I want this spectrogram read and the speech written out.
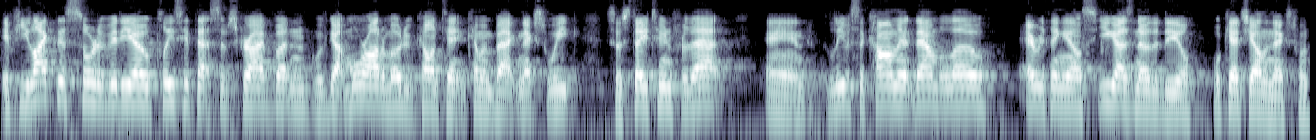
If you like this sort of video, please hit that subscribe button. We've got more automotive content coming back next week, so stay tuned for that. And leave us a comment down below. Everything else, you guys know the deal. We'll catch you on the next one.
